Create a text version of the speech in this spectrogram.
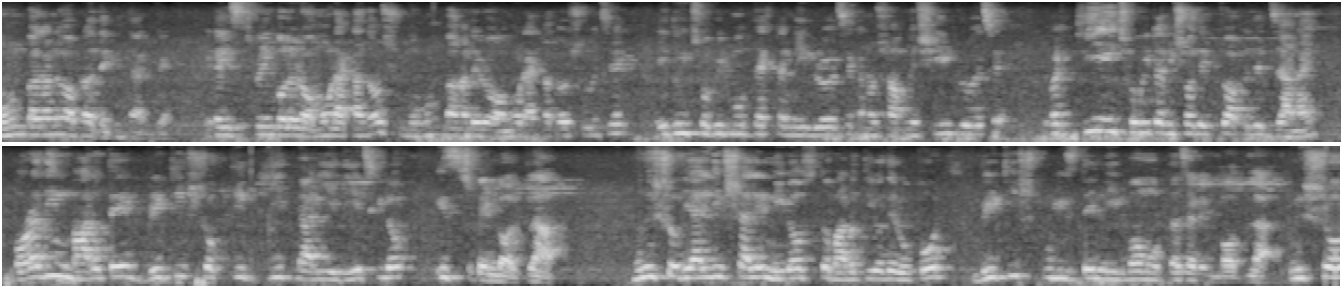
মোহনবাগানেও আপনারা দেখে থাকবেন। এটা ইস্ট বেঙ্গলের অমর একাদশ মোহনবাগানেরও অমর একাদশ রয়েছে। এই দুই ছবির মধ্যে একটা মিল রয়েছে, কেন সামনে শিল্ড রয়েছে। এবার কি এই ছবিটা বিশদে একটু আপনাদের জানাই। পরাধীন ভারতের ব্রিটিশ শক্তির ভিত নাড়িয়ে দিয়েছিল ইস্ট বেঙ্গল ক্লাব উনিশশো বিয়াল্লিশ সালে নিরস্ত ভারতীয়দের উপর ব্রিটিশ পুলিশদের নির্মম অত্যাচারের বদলা। উনিশশো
